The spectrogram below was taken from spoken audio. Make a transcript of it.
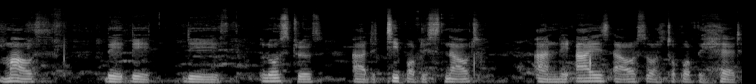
mouth, the, the, the nostrils are the tip of the snout and the eyes are also on top of the head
